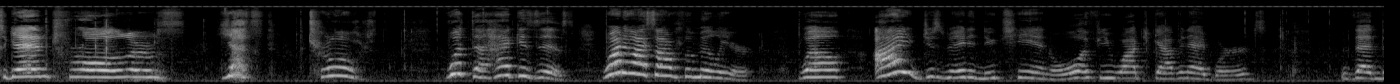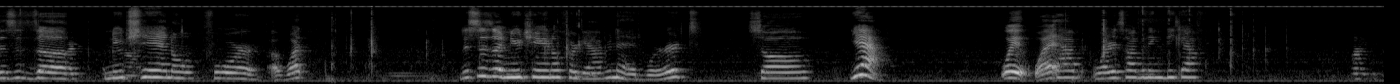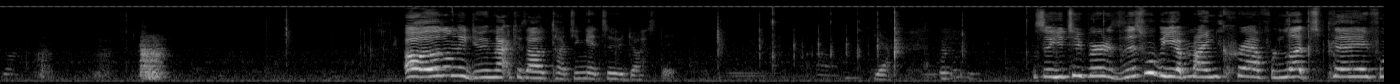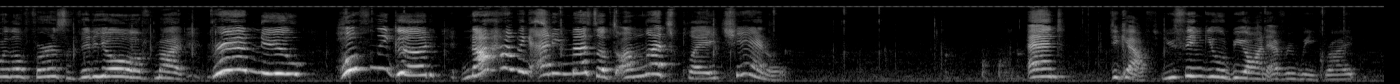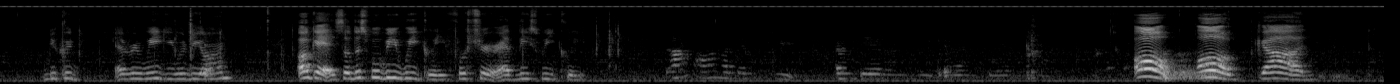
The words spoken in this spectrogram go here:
once again, trollers. Yes, trollers. What the heck is this? Why do I sound familiar? Well, I just made a new channel. If you watch Gavin Edwards, then this is a new channel for uh, what? This is a new channel for Gavin Edwards. So, yeah. Wait, what hap- What is happening, Decaf? Oh, I was only doing that because I was touching it to adjust it. Yeah. So YouTubers, this will be a Minecraft Let's Play for the first video of my brand new, hopefully good, not having any mess ups on Let's Play channel. And Decaf, you think you would be on every week, right? You could every week you would be on? Okay, so this will be weekly for sure, at least weekly. Oh, oh God.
